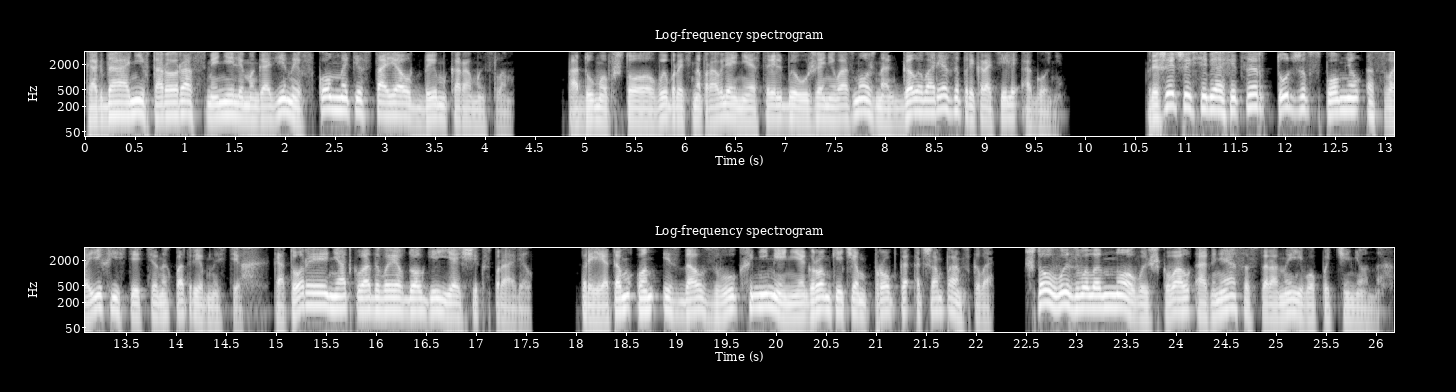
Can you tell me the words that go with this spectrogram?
Когда они второй раз сменили магазины, в комнате стоял дым коромыслом. Подумав, что выбрать направление стрельбы уже невозможно, головорезы прекратили огонь. Пришедший в себя офицер тут же вспомнил о своих естественных потребностях, которые, не откладывая в долгий ящик, справил. При этом он издал звук не менее громкий, чем пробка от шампанского, что вызвало новый шквал огня со стороны его подчиненных.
